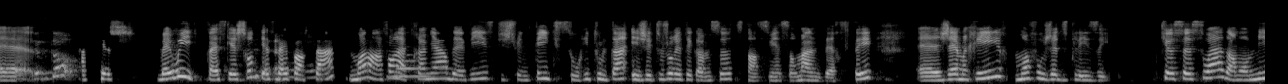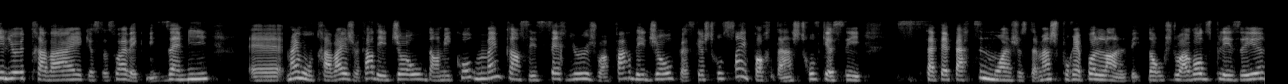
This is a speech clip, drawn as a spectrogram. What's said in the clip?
Euh, Let's ben oui, parce que je trouve que c'est important. Moi, dans le fond, la première devise, puis je suis une fille qui sourit tout le temps et j'ai toujours été comme ça, tu t'en souviens sûrement à l'université. Euh, j'aime rire, moi, il faut que j'ai du plaisir. Que ce soit dans mon milieu de travail, que ce soit avec mes amis, euh, même au travail, je vais faire des jokes. Dans mes cours, même quand c'est sérieux, je vais faire des jokes parce que je trouve ça important. Je trouve que c'est, ça fait partie de moi, justement. Je ne pourrais pas l'enlever. Donc, je dois avoir du plaisir,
